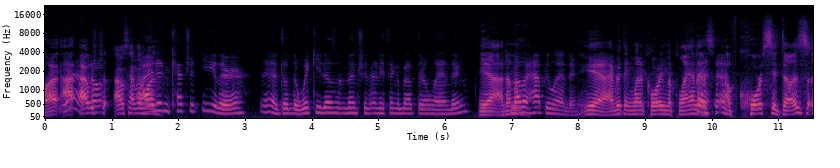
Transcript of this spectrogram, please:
I, I, Yeah, I was I was having a I hard, didn't catch it either. Yeah, the, the wiki doesn't mention anything about their landing. Yeah, I don't know. Another know. happy landing. Yeah, everything went according to plan, as of course it does.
